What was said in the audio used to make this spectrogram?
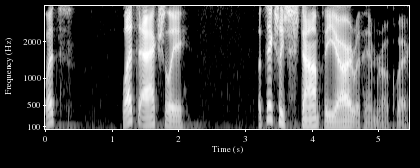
Let's let's actually let's actually stomp the yard with him real quick.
